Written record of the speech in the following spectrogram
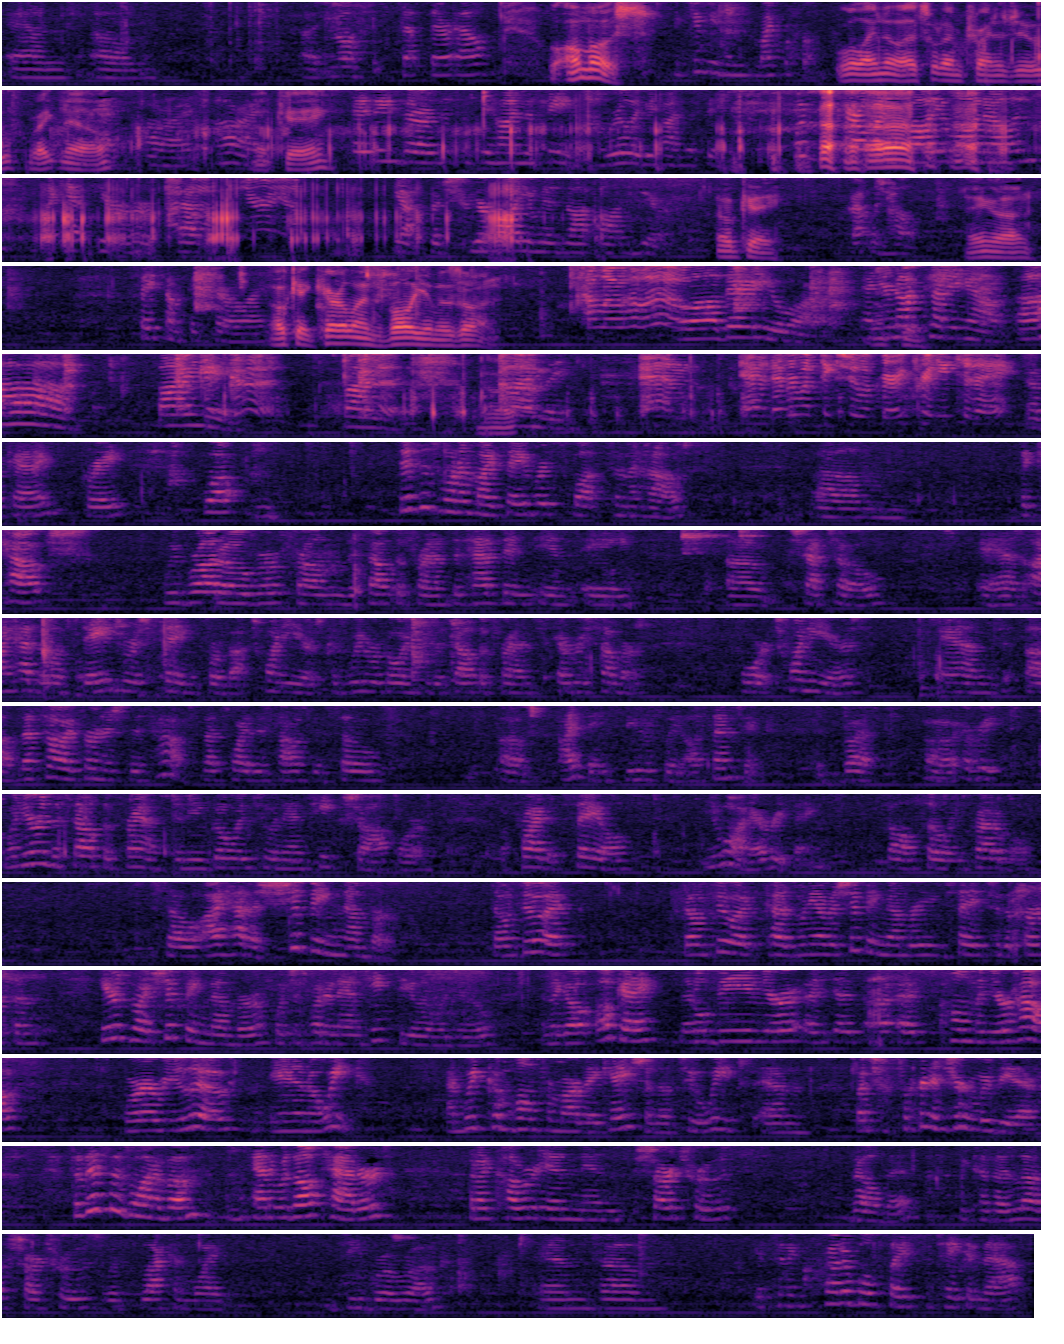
And um, uh, you all sit set there, Al. Well, almost. Give me the microphone. Well, I know, that's what I'm trying to do right Okay. now. All right. All right. Okay. Hey, these are this is behind the scenes, really behind the scenes. Put Caroline's volume on, Ellen. I can't hear her. That, Here I am. yeah, but sh- your volume is not on here. Okay, That would help. hang on. Say something, Caroline. Okay, Caroline's volume is on. Hello, hello. Well, there you are, and you're not cutting out. Ah, finally, good. finally, No. finally. And and everyone thinks you look very pretty today. Okay, great. Well, this is one of my favorite spots in the house. Um, the couch we brought over from the south of France. It had been in a uh, chateau, and I had the most dangerous thing for about 20 years because we were going to the south of France every summer for 20 years, and uh, that's how I furnished this house. That's why this house is so, uh, I think, beautifully authentic. But uh, every when you're in the south of France and you go into an antique shop or a private sale, you want everything. It's all so incredible. So I had a shipping number. Don't do it. Don't do it because when you have a shipping number, you say to the person, "Here's my shipping number," which is what an antique dealer would do, and they go, "Okay, it'll be in your at, at, at home in your house, wherever you live, in a week." And we'd come home from our vacation of two weeks, and a bunch of furniture would be there. So this was one of them, and it was all tattered, but I covered in in chartreuse velvet because I love chartreuse with black and white zebra rug, and um, it's an incredible place to take a nap.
